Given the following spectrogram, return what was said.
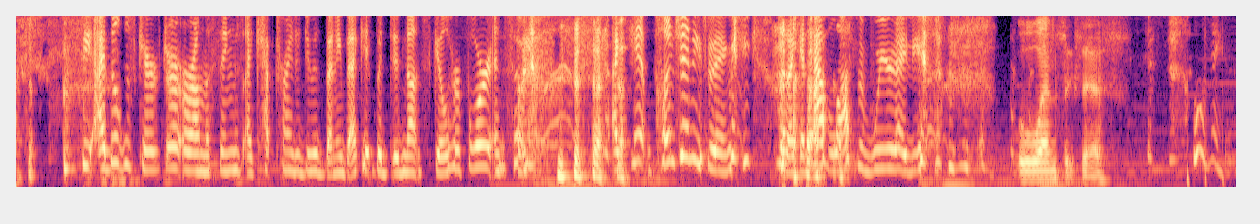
See, I built this character around the things I kept trying to do with Benny Beckett, but did not skill her for, and so I can't punch anything, but I can have lots of weird ideas. One success. Ooh, nice.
